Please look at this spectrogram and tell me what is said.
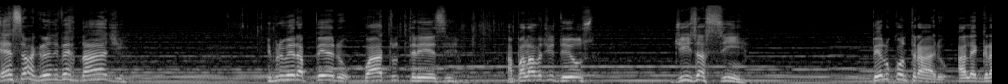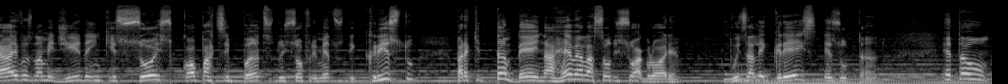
Essa é uma grande verdade. Em 1 Pedro 4,13, a palavra de Deus diz assim: Pelo contrário, alegrai-vos na medida em que sois coparticipantes dos sofrimentos de Cristo, para que também, na revelação de Sua glória, vos alegreis exultando. Então,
